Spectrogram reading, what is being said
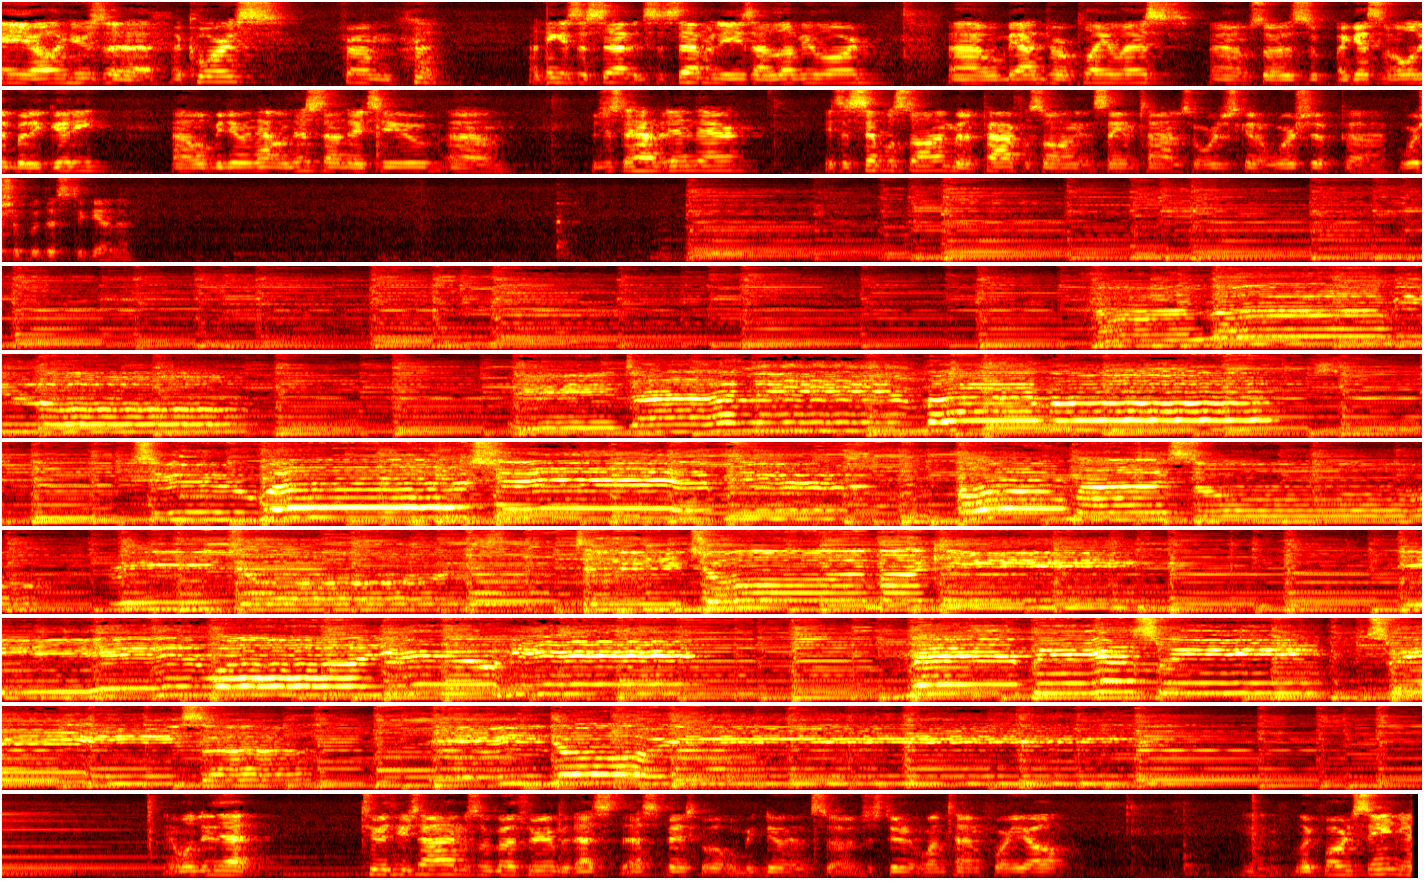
Hey y'all, here's a, a chorus from, I think it's the, seven, it's the 70s, I Love You Lord. Uh, we'll be adding to our playlist, um, so it's, I guess, an oldie but a goodie. Uh, we'll be doing that one this Sunday too, um, just to have it in there. It's a simple song, but a powerful song at the same time, so we're just going to worship, uh, worship with this together. And we'll do that two or three times. We'll go through, but that's that's basically what we'll be doing. So just doing it one time for y'all. And look forward to seeing you.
